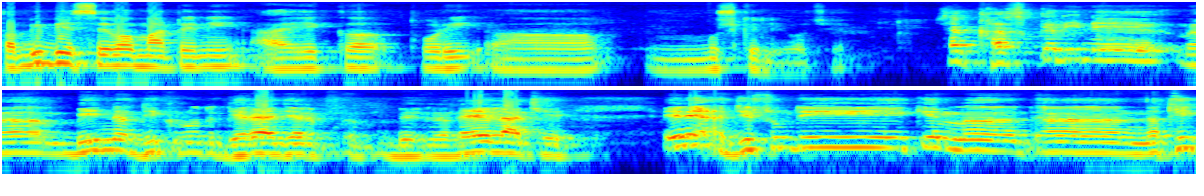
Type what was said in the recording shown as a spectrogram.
તબીબી સેવા માટેની આ એક થોડી મુશ્કેલીઓ છે. સાહેબ ખાસ કરીને બિન અધિકૃત ગેરહાજર રહેલા છે. એને હજી સુધી કેમ નથી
